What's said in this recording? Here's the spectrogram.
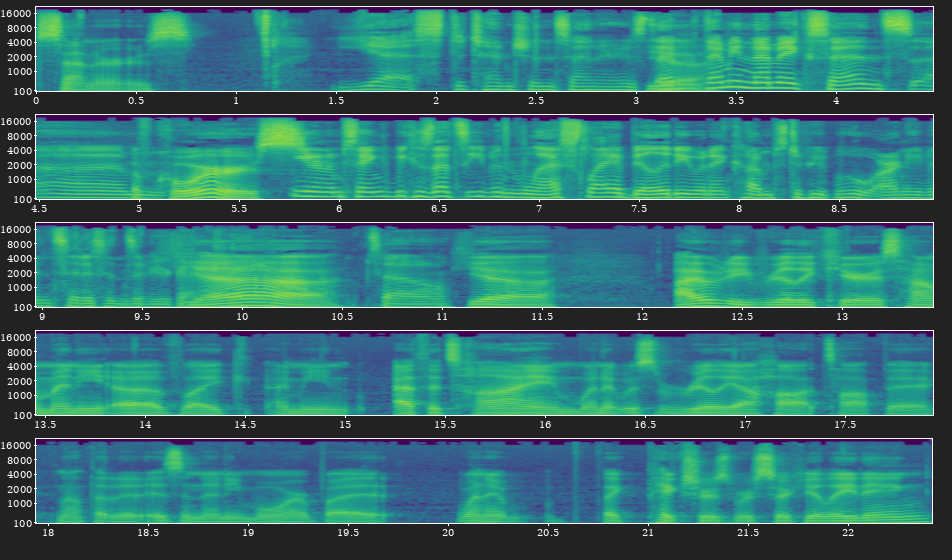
centers. Yes, detention centers. Yeah. That, I mean, that makes sense. Um, Of course. You know what I'm saying? Because that's even less liability when it comes to people who aren't even citizens of your country. Yeah. So Yeah. I would be really curious how many of like I mean at the time when it was really a hot topic, not that it isn't anymore, but when it like pictures were circulating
